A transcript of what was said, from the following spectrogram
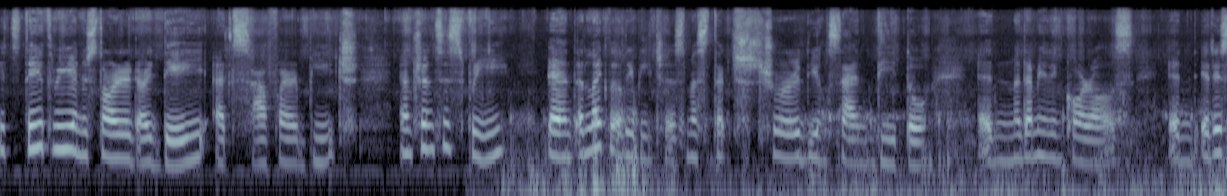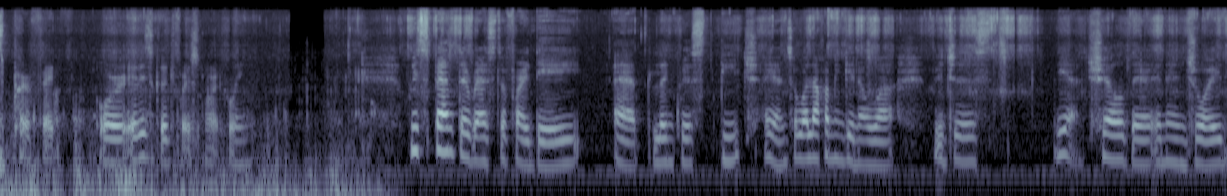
It's day three and we started our day at Sapphire Beach. Entrance is free and unlike the other beaches, mas textured yung sand dito and madami rin corals and it is perfect or it is good for snorkeling. We spent the rest of our day at Lindquist Beach. Ayan, so wala kaming ginawa. We just, yeah, chilled there and enjoyed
